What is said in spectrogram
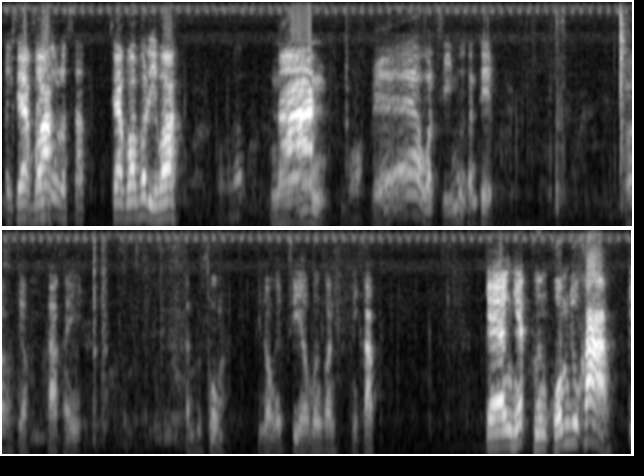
ไอ้แซ่บบ่ใส่โทรศัพท์แซ่บบ่พอดีบ่พอแล้วนานบอกแล้ววัดสีมือคันเทพเอาเดี๋ยวตักให้ท่านผู้ชมพี่น้องเอฟซีเขาเบิ่งก่อนนี่ครับ แกงเห็ดผึ่งขมอยู่ค่าแก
